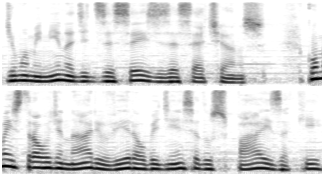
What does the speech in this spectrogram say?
de uma menina de 16, 17 anos. Como é extraordinário ver a obediência dos pais aqui,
